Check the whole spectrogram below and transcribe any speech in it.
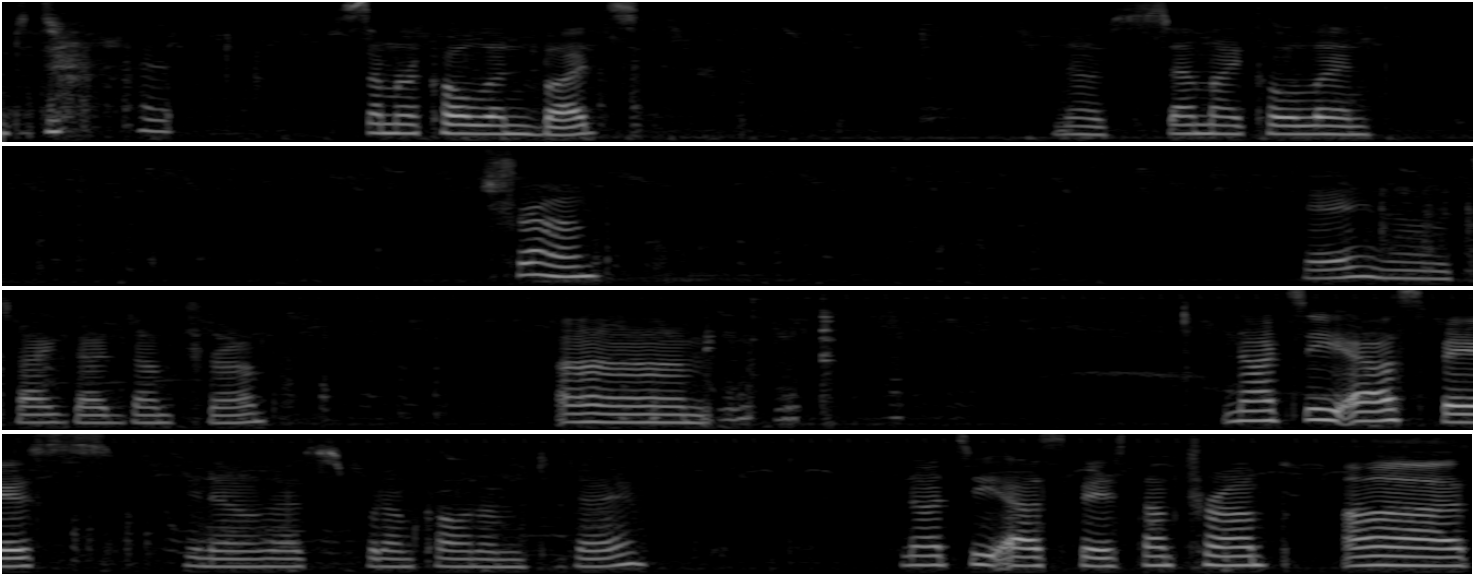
summer colon buds. No, semicolon Trump. Okay, now tag that dumb Trump. Um, Nazi ass face. You know, that's what I'm calling him today. Nazi ass face. Dump Trump. Uh,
